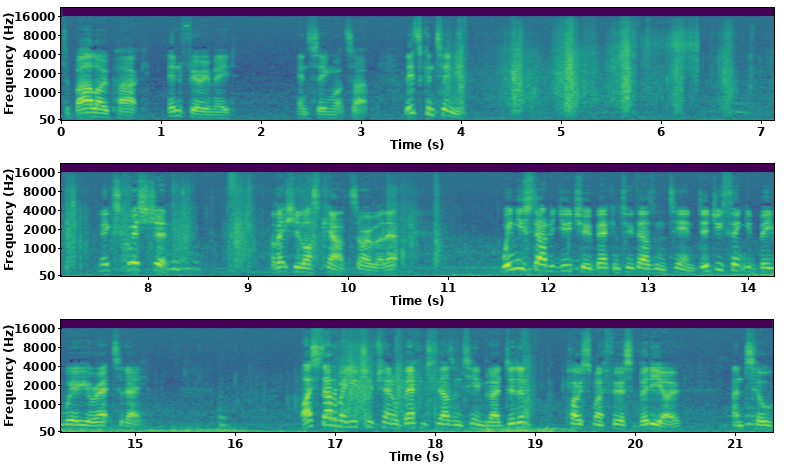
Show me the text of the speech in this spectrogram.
to Barlow Park in Ferrymead and seeing what's up. Let's continue. Next question. I've actually lost count, sorry about that. When you started YouTube back in 2010, did you think you'd be where you're at today? I started my YouTube channel back in 2010, but I didn't post my first video until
